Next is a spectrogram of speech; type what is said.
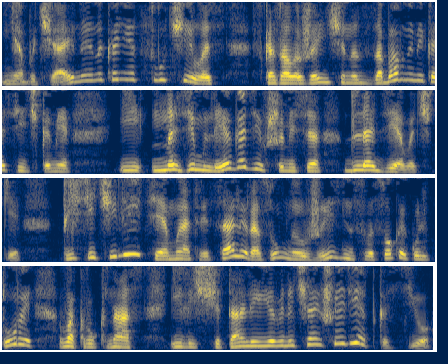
«Необычайное, наконец, случилось», — сказала женщина с забавными косичками и на земле годившимися для девочки. Тысячелетия мы отрицали разумную жизнь с высокой культурой вокруг нас или считали ее величайшей редкостью.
